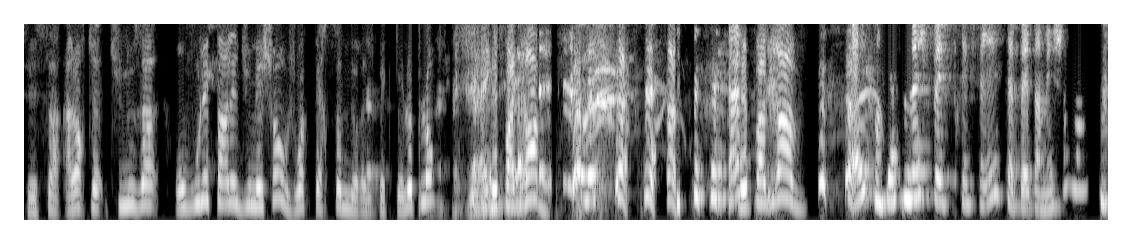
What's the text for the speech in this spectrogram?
C'est ça. Alors, tu, nous as. On voulait parler du méchant. Je vois que personne ne respecte le plan. Ce n'est pas grave. Ce n'est pas grave. Eh, son personnage peut être préféré. Ça peut être un méchant. Hein.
